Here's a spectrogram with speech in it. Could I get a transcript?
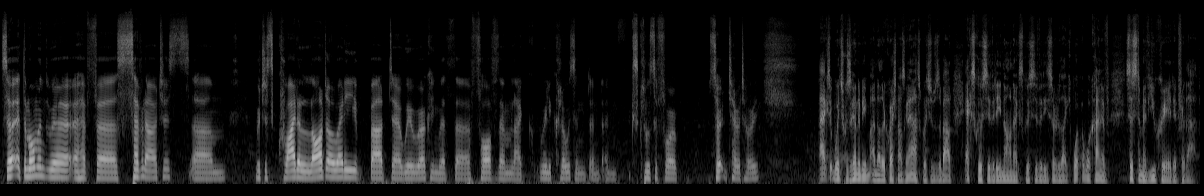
So at the moment we have uh, seven artists, um, which is quite a lot already. But uh, we're working with uh, four of them, like really close and, and, and exclusive for certain territory. Actually, which was going to be another question I was going to ask, which was about exclusivity, non-exclusivity, sort of like what what kind of system have you created for that?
